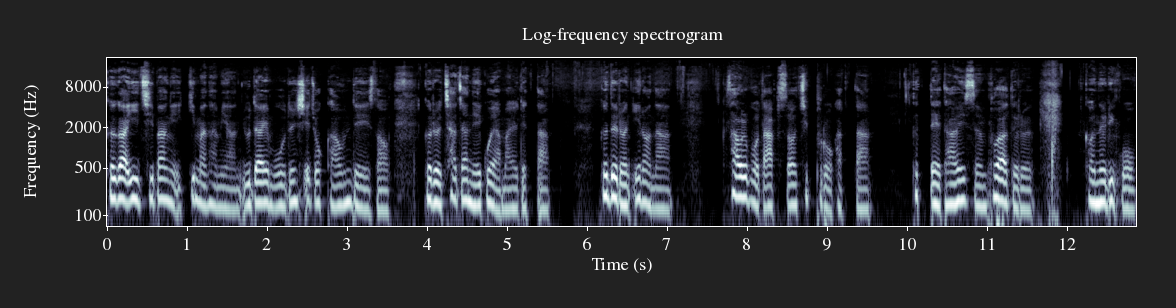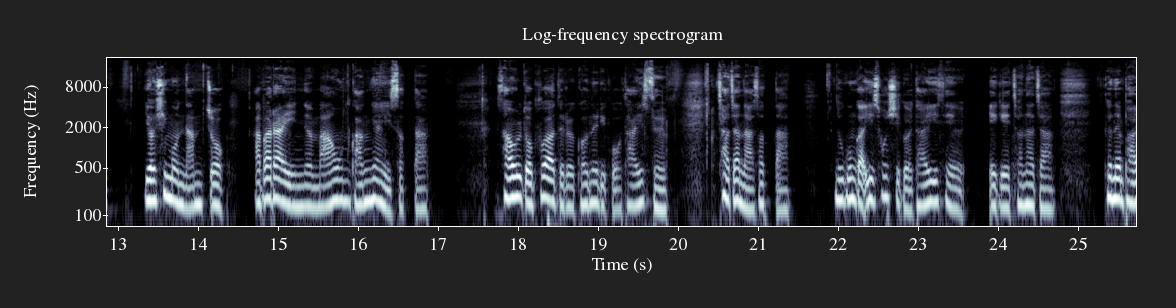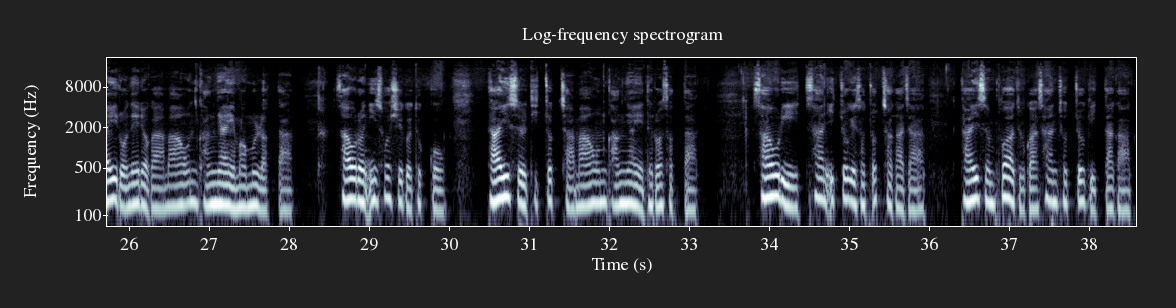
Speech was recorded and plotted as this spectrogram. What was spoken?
그가 이 지방에 있기만 하면 유다의 모든 씨족 가운데에서 그를 찾아내고야 말겠다. 그들은 일어나 사울보다 앞서 집으로 갔다. 그때 다윗은 부하들을 거느리고 여시몬 남쪽 아바라에 있는 마온 광야에 있었다. 사울도 부하들을 거느리고 다윗을 찾아 나섰다. 누군가 이 소식을 다윗에게 전하자 그는 바위로 내려가 마온 광야에 머물렀다. 사울은 이 소식을 듣고 다윗을 뒤쫓아 마온 광야에 들어섰다. 사울이 산 이쪽에서 쫓아가자 다윗은 부하들과 산 저쪽에 있다가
